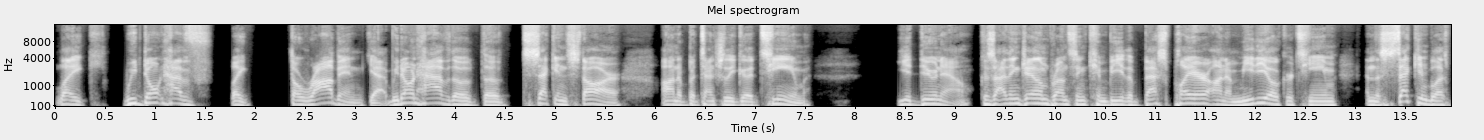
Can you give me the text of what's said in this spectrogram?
like we don't have like the Robin yet. We don't have the the second star on a potentially good team. You do now because I think Jalen Brunson can be the best player on a mediocre team and the second best,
